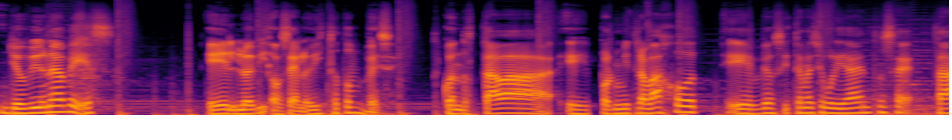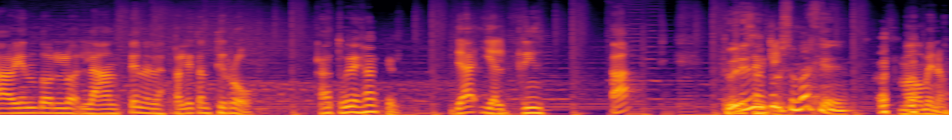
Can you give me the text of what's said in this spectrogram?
yo vi una vez, eh, lo he o sea, lo he visto dos veces. Cuando estaba eh, por mi trabajo, eh, veo sistema de seguridad, entonces estaba viendo lo- las antenas, las paletas antirrobo. Ah, tú eres Ángel. Ya, y al principio. Ah, ¿Tú eres el personaje? más o menos.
